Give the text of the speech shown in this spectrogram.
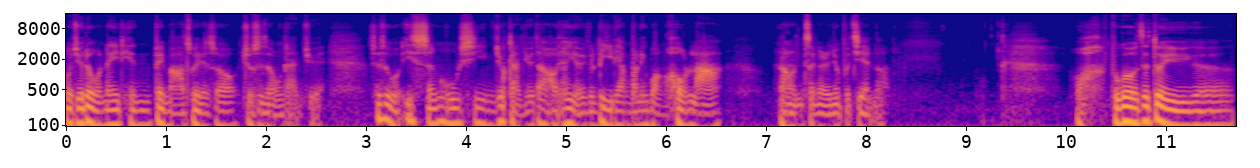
我觉得我那一天被麻醉的时候就是这种感觉。就是我一深呼吸，你就感觉到好像有一个力量把你往后拉，然后你整个人就不见了。哇！不过这对于一个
